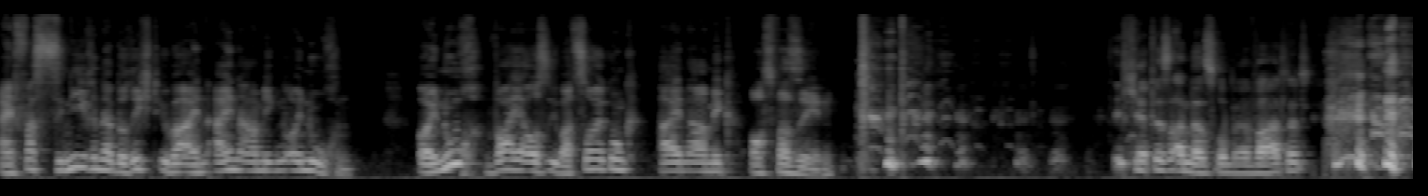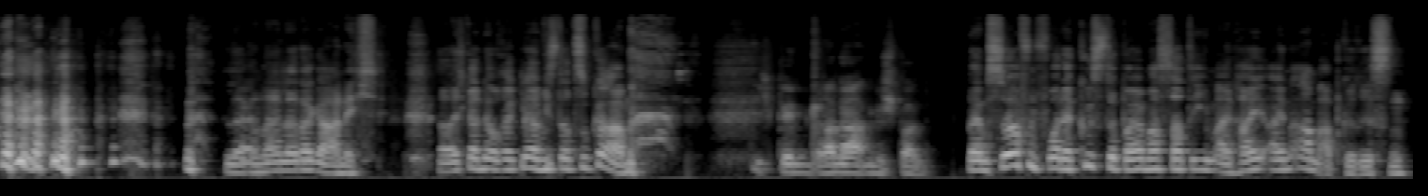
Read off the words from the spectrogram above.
Ein faszinierender Bericht über einen einarmigen Eunuchen. Eunuch war er aus Überzeugung, einarmig aus Versehen. Ich hätte es andersrum erwartet. Leider nein, leider gar nicht. Aber ich kann dir auch erklären, wie es dazu kam. Ich bin Granaten gespannt. Beim Surfen vor der Küste Palmas hatte ihm ein Hai einen Arm abgerissen.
